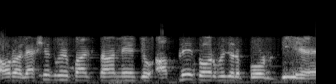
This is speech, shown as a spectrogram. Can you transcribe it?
और इलेक्शन कमीशन पाकिस्तान ने जो अपने तौर पर जो रिपोर्ट दी है,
